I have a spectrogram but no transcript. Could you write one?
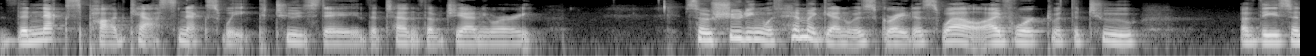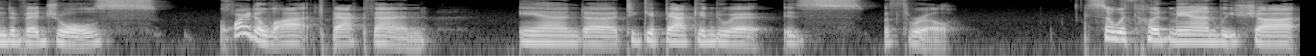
the next podcast next week tuesday the 10th of january so shooting with him again was great as well i've worked with the two of these individuals quite a lot back then. And uh, to get back into it is a thrill. So with Hoodman, we shot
